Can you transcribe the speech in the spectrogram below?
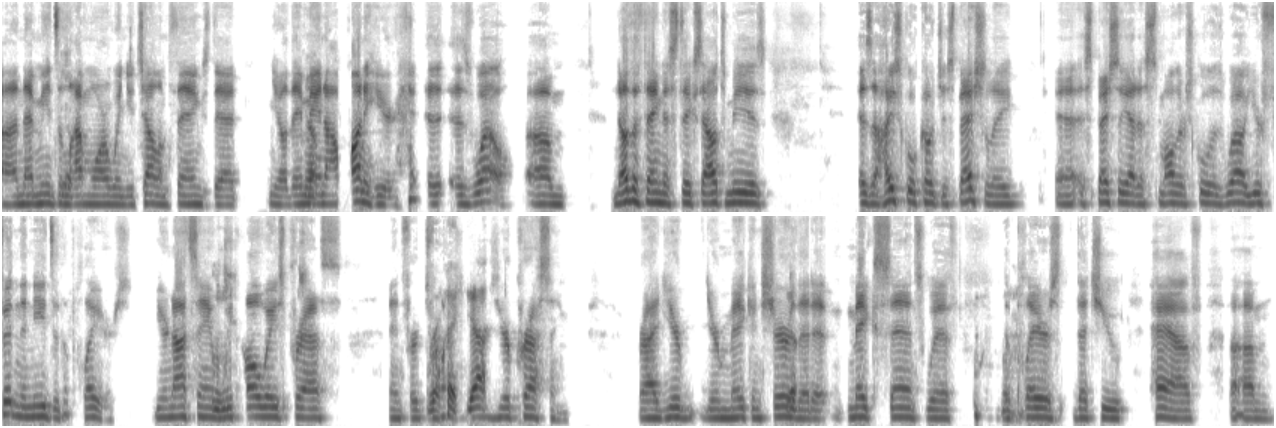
uh, and that means a lot more when you tell them things that you know they may not want to hear as well um, another thing that sticks out to me is as a high school coach especially uh, especially at a smaller school as well you're fitting the needs of the players you're not saying mm-hmm. we always press and for 20 right, yeah. years you're pressing right you're you're making sure yep. that it makes sense with the mm-hmm. players that you have um,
